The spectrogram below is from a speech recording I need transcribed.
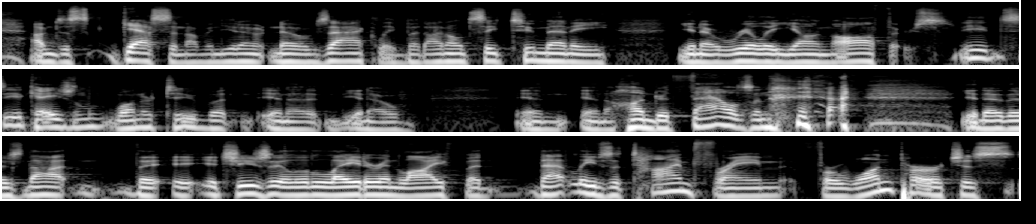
I'm just guessing. I mean, you don't know exactly, but I don't see too many, you know, really young authors. You'd see occasional one or two, but in a, you know, in in a hundred thousand. You know there's not the it's usually a little later in life but that leaves a time frame for one purchase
